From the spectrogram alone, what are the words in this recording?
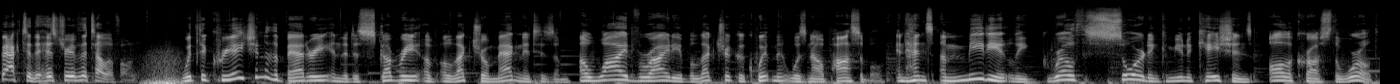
back to the history of the telephone. With the creation of the battery and the discovery of electromagnetism, a wide variety of electric equipment was now possible, and hence immediately growth soared in communications all across the world.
